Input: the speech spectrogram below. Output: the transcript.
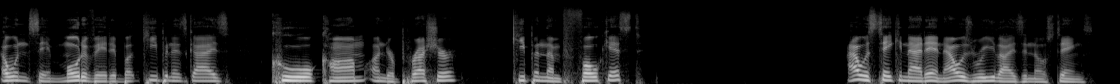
I wouldn't say motivated, but keeping his guys cool, calm under pressure, keeping them focused. I was taking that in. I was realizing those things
